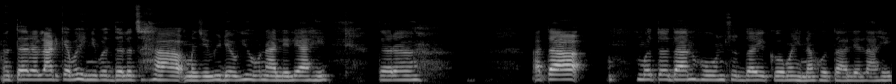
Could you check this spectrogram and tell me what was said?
तर लाडक्या बहिणीबद्दलच हा म्हणजे व्हिडिओ घेऊन आलेले आहे. तर आता मतदान होऊन सुद्धा एक महिना होत आलेला आहे.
